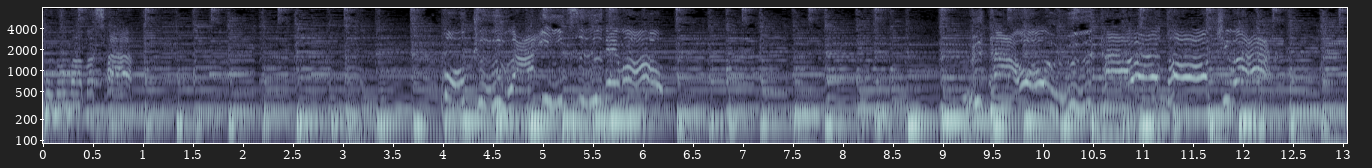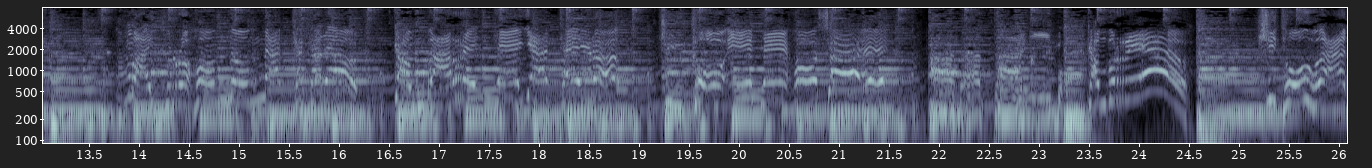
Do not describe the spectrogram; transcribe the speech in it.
このままさ。はいつでも歌を歌う時はマイクロフォンの中から頑張れってやってい。る聞こえてほしい。あなたにも頑張れよ人は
